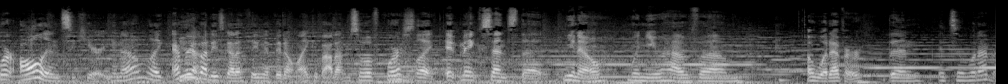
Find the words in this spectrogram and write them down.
we're all insecure you know like everybody's got a thing that they don't like about them so of course like it makes sense that you know when you have um a whatever then it's a whatever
